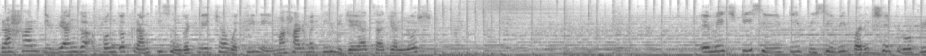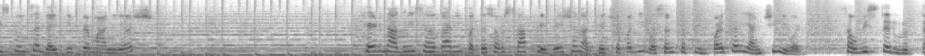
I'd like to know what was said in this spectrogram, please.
प्रहार दिव्यांग अपंग क्रांती संघटनेच्या वतीने महाडमध्ये विजयाचा जल्लोष. M H T C E T P C B परीक्षेत रोटरी स्कूलचं दैदिप्यमान यश. खेड नागरी सहकारी पतसंस्था फेडरेशन अध्यक्षपदी वसंत पिंपळकर यांची निवड सविस्तर वृत्त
